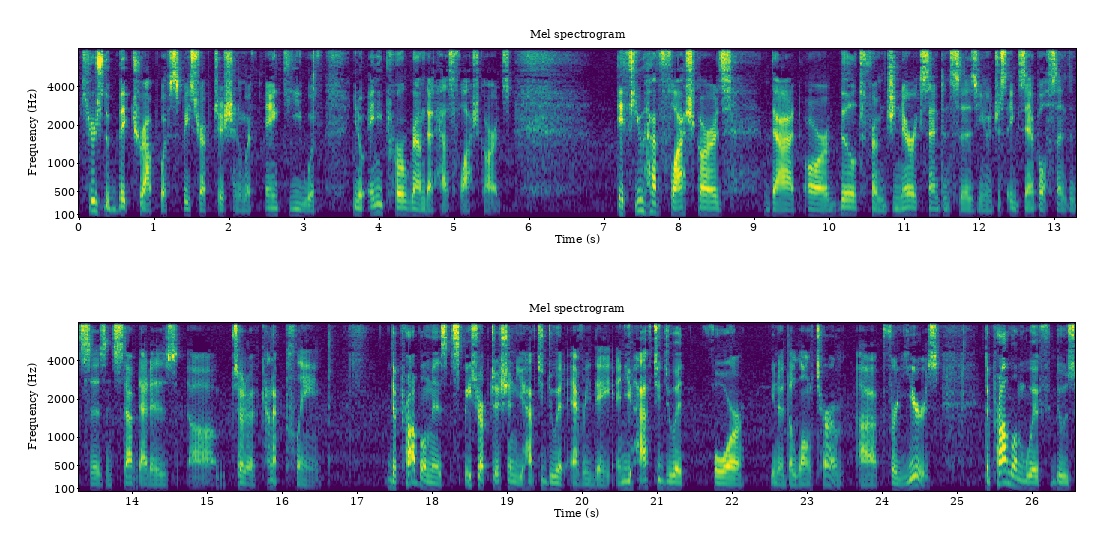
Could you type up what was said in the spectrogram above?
here's the big trap with spaced repetition, with Anki, with, you know, any program that has flashcards. If you have flashcards that are built from generic sentences, you know, just example sentences and stuff that is um, sort of kind of plain. The problem is spaced repetition. You have to do it every day, and you have to do it for you know the long term, uh, for years. The problem with those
